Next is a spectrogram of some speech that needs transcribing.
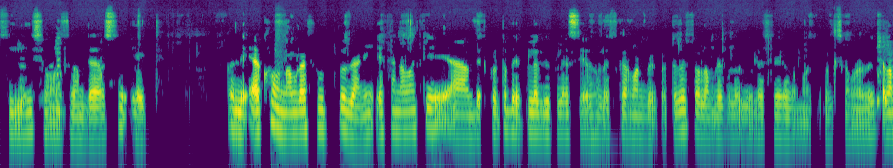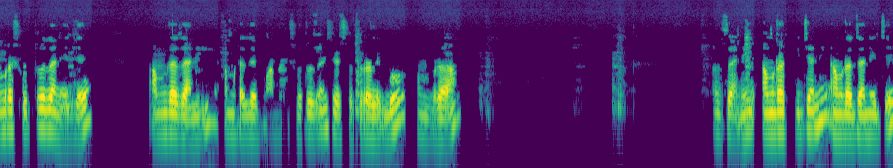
C A সমান সমান দেওয়া আছে এইট তাহলে এখন আমরা সূত্র জানি, এখানে আমাকে বের করতে হবে এ প্লাস এর হোল স্কোয়ার মান বের করতে হবে, চলো আমরা এ প্লাস এর হোল স্কোয়ার মান। তাহলে আমরা সূত্র জানি যে, আমরা জানি, আমরা যে মান সূত্র জানি, সেই সূত্র লিখব আমরা জানি, আমরা কি জানি আমরা জানি যে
